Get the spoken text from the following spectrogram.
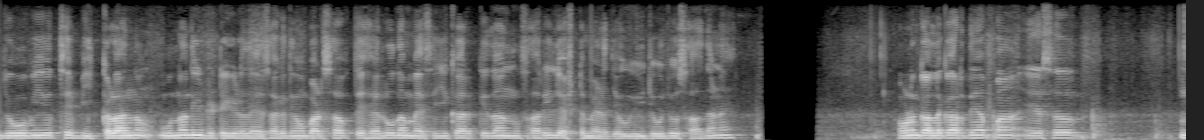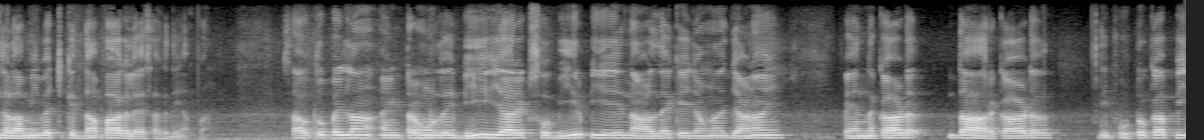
ਜੋ ਵੀ ਉੱਥੇ ਵਹੀਕਲ ਹਨ, ਉਹਨਾਂ ਦੀ ਡਿਟੇਲ ਲੈ ਸਕਦੇ ਹੋ। WhatsApp ਤੇ ਹੈਲੋ ਦਾ ਮੈਸੇਜ ਕਰਕੇ ਤੁਹਾਨੂੰ ਸਾਰੀ ਲਿਸਟ ਮਿਲ ਜਾਊਗੀ, ਜੋ ਜੋ ਸਾਧਨ ਹੈ। ਹੁਣ ਗੱਲ ਕਰਦੇ ਹਾਂ ਆਪਾਂ ਇਸ ਨਿਲਾਮੀ ਵਿੱਚ ਕਿੱਦਾਂ ਭਾਗ ਲੈ ਸਕਦੇ ਹਾਂ ਆਪਾਂ। ਸਭ ਤੋਂ ਪਹਿਲਾਂ ਐਂਟਰ ਹੋਣ ਲਈ ਵੀਹ ਹਜ਼ਾਰ ਇੱਕ ਸੌ ਵੀਹ ਰੁਪਈਏ ਨਾਲ ਲੈ ਕੇ ਜਾਉਣਾ, ਜਾਣਾ ਹੈ ਪੈਨ ਕਾਰਡ, ਆਧਾਰ ਕਾਰਡ ਦੀ ਫੋਟੋ ਕਾਪੀ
